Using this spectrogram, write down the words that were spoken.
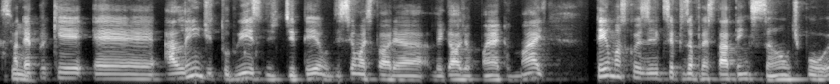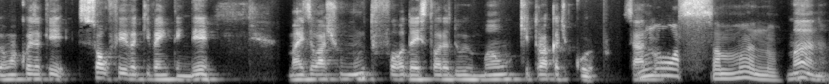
sim. até porque, é, além de tudo isso, de, de, ter, de ser uma história legal de acompanhar e tudo mais, tem umas coisas ali que você precisa prestar atenção, tipo, é uma coisa que só o Feva aqui vai entender, mas eu acho muito foda a história do irmão que troca de corpo, sabe? Nossa, mano. Mano,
